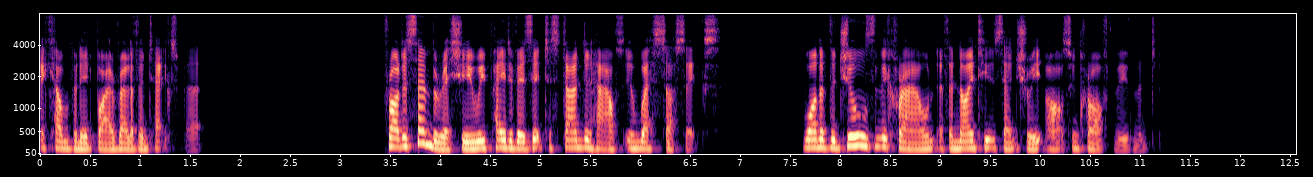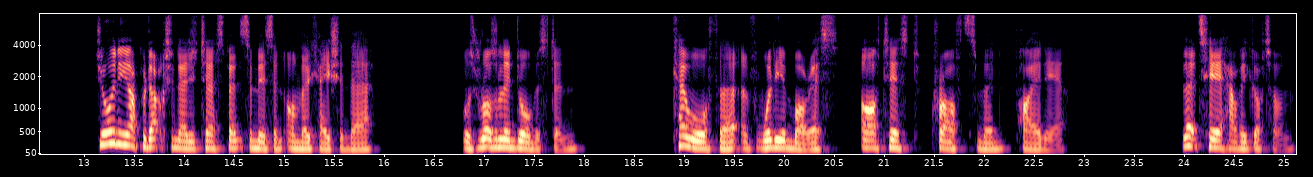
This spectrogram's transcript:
accompanied by a relevant expert. For our December issue, we paid a visit to Standen House in West Sussex, one of the jewels in the crown of the 19th century arts and craft movement. Joining our production editor Spencer Mizen on location there was Rosalind Ormiston, co author of William Morris, Artist, Craftsman, Pioneer. Let's hear how they got on.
